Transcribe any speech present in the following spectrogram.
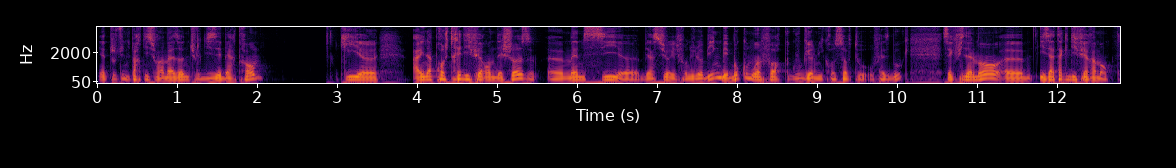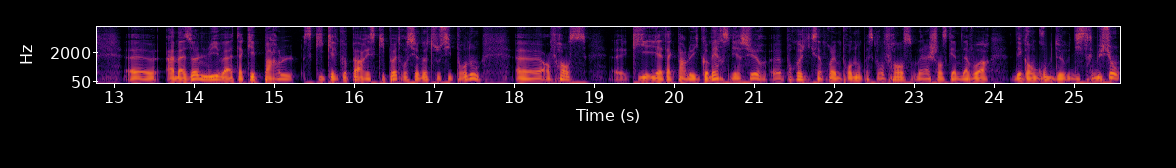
il y a toute une partie sur Amazon, tu le disais Bertrand, qui euh, a une approche très différente des choses, euh, même si, bien sûr, ils font du lobbying, mais beaucoup moins fort que Google, Microsoft ou, Facebook. C'est que finalement, ils attaquent différemment. Amazon, lui, va attaquer par ce qui, quelque part, et ce qui peut être aussi un autre souci pour nous, en France, euh, qui il attaque par le e-commerce, bien sûr. Euh, pourquoi je dis que c'est un problème pour nous? Parce qu'en France, on a la chance quand même d'avoir des grands groupes de distribution.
